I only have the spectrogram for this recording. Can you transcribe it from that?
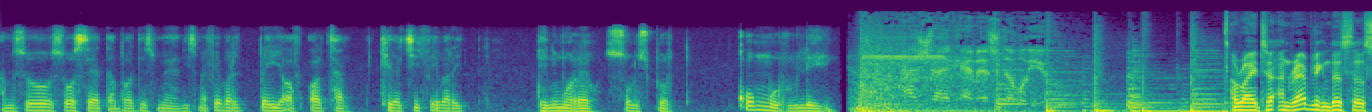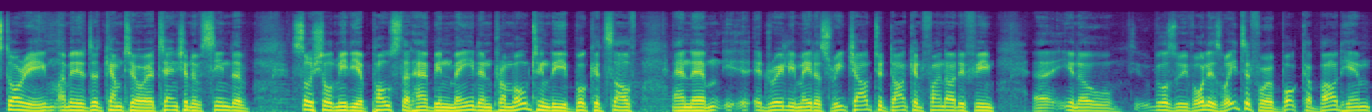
I'm so so sad about this man. He's my favorite player of all time. Killer Chief favorite. Danny Moreo, Solo Sport. Como Hashtag MSW. All right, uh, unraveling this uh, story, I mean, it did come to our attention. We've seen the social media posts that have been made and promoting the book itself, and um, it, really made us reach out to Doc and find out if he, uh, you know, because we've always waited for a book about him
